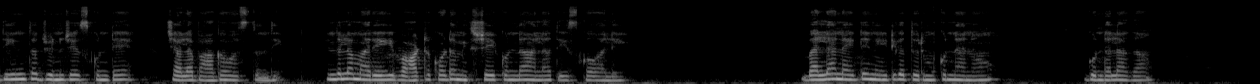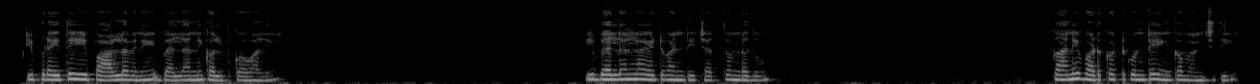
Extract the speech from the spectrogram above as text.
దీంతో జున్ను చేసుకుంటే చాలా బాగా వస్తుంది. ఇందులో మరి వాటర్ కూడా మిక్స్ చేయకుండా అలా తీసుకోవాలి. బెల్లాన్ని అయితే నీట్గా తురుముకున్నాను గుండెలాగా. ఇప్పుడైతే ఈ పాలవిని బెల్లాన్ని కలుపుకోవాలి. ఈ బెల్లంలో ఎటువంటి చెత్త ఉండదు. కానీ వడకట్టుకుంటే ఇంకా మంచిది.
